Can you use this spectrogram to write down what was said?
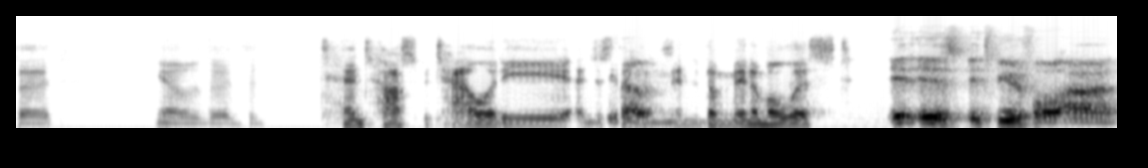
the you know the the tent hospitality and just like the, the minimalist it is it's beautiful. Uh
